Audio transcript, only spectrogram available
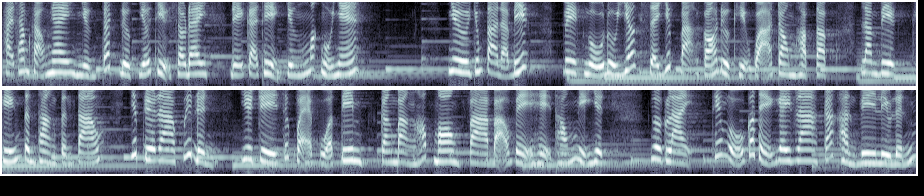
Hãy tham khảo ngay những cách được giới thiệu sau đây để cải thiện chứng mất ngủ nhé. Như chúng ta đã biết, việc ngủ đủ giấc sẽ giúp bạn có được hiệu quả trong học tập, làm việc khiến tinh thần tỉnh táo, giúp đưa ra quyết định, duy trì sức khỏe của tim, cân bằng hormone và bảo vệ hệ thống miễn dịch. Ngược lại, thiếu ngủ có thể gây ra các hành vi liều lĩnh,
